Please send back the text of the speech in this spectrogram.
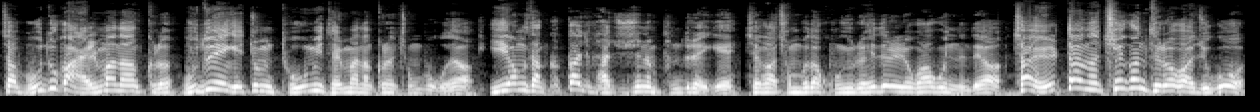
자 모두가 알만한 그런 모두에게 좀 도움이 될 만한 그런 정보고요. 이 영상 끝까지 봐주시는 분들에게 제가 전부 다 공유를 해드리려고 하고 있는데요. 자 일단은 최근 들어가지고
